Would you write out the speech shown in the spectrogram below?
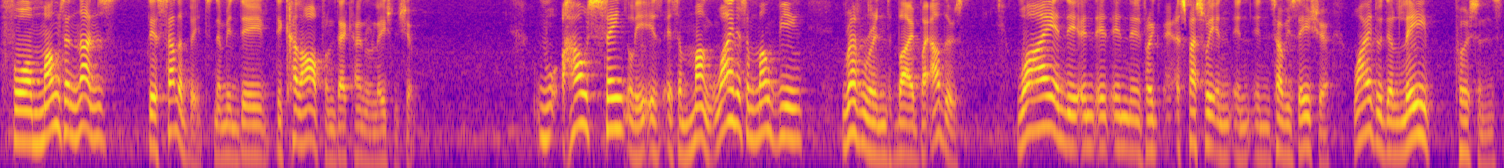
For monks and nuns, they celibate. I mean, they, they cut off from that kind of relationship. How saintly is, is a monk? Why is a monk being reverenced by, by others? Why, in the, in, in, in especially in, in, in Southeast Asia, why do the lay persons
